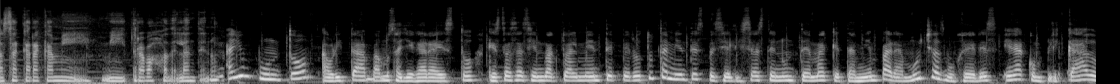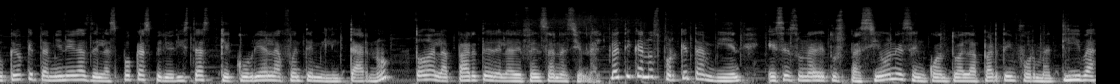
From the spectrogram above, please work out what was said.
a sacar acá mi, mi trabajo adelante, ¿no? Hay un punto, ahorita vamos a llegar a esto, que estás haciendo actualmente, pero tú también te especializaste en un tema que también para muchas mujeres era complicado. Creo que también eras de las pocas periodistas que cubrían la fuente militar, ¿no? Toda la parte de la defensa nacional. Platícanos por qué también esa es una de tus pasiones en cuanto a la parte informativa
